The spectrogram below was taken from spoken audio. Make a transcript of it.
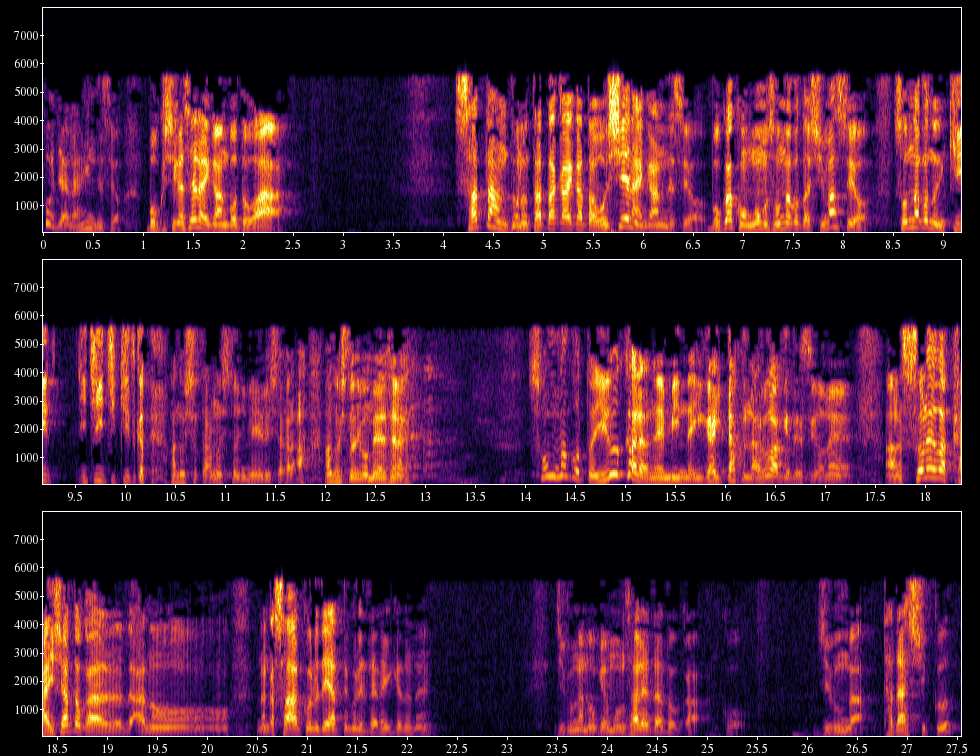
そうじゃないんですよ。牧師がせないかんことは、サタンとの戦い方を教えないかんですよ。僕は今後もそんなことはしますよ。そんなことにいちいち気遣って、あの人とあの人にメールしたから、あ、あの人にもメールせない。そんなこと言うからね、みんな胃が痛くなるわけですよね。あの、それは会社とか、あの、なんかサークルでやってくれたらいいけどね。自分がのけもんされたとか、こう、自分が正しく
